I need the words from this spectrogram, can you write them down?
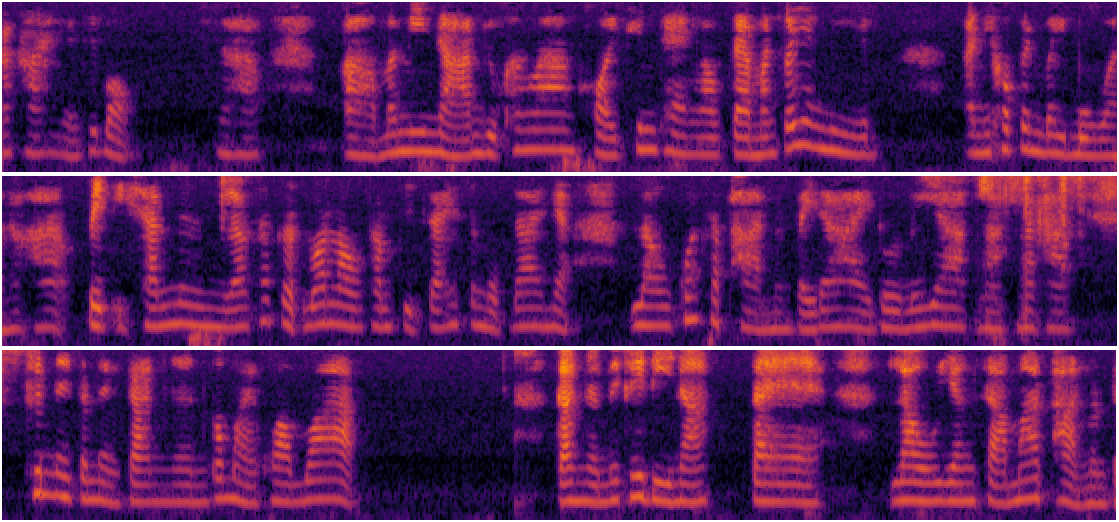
นะคะ อย่างที่บอกนะคะมันมีหนามอยู่ข้างล่างคอยทิ่มแทงเราแต่มันก็ยังมีอันนี้เขาเป็นใบบัวนะคะเปิดอีกชั้นหนึ่งแล้วถ้าเกิดว่าเราทำจิตใจให้สงบได้เนี่ย เราก็จะผ่านมันไปได้โดยไม่ยากนักนะคะ ขึ้นในตำแหน่งการเงินก็หมายความว่า การเงินไม่ค่อยดีนะ แต่เรายังสามารถผ่านมันไป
